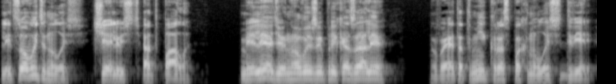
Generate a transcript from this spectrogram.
Лицо вытянулось, челюсть отпала. «Миледи, но вы же приказали...» В этот миг распахнулась дверь.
